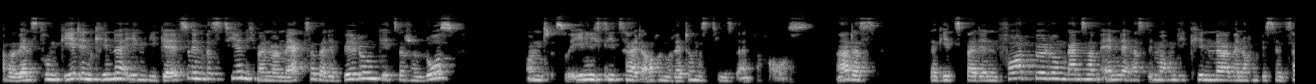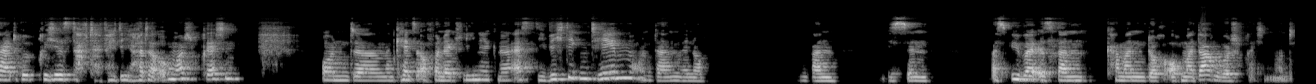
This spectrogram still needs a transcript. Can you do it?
Aber wenn es darum geht, in Kinder irgendwie Geld zu investieren, ich meine, man merkt es ja bei der Bildung, geht es ja schon los. Und so ähnlich sieht es halt auch im Rettungsdienst einfach aus. Ja, das, da geht es bei den Fortbildungen ganz am Ende erst immer um die Kinder. Wenn noch ein bisschen Zeit übrig ist, darf der Pädiater auch mal sprechen. Und äh, man kennt es auch von der Klinik. Ne? Erst die wichtigen Themen und dann, wenn noch irgendwann ein bisschen was über ist, dann kann man doch auch mal darüber sprechen. Und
